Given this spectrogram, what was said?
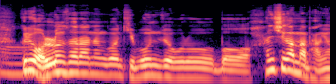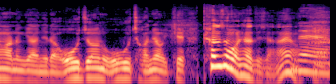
어. 그리고 언론사라는 건 기본적으로 뭐 한 시간만 방영하는 게 아니라 오전, 오후, 저녁 이렇게 편성을 해야 되잖아요. 네.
